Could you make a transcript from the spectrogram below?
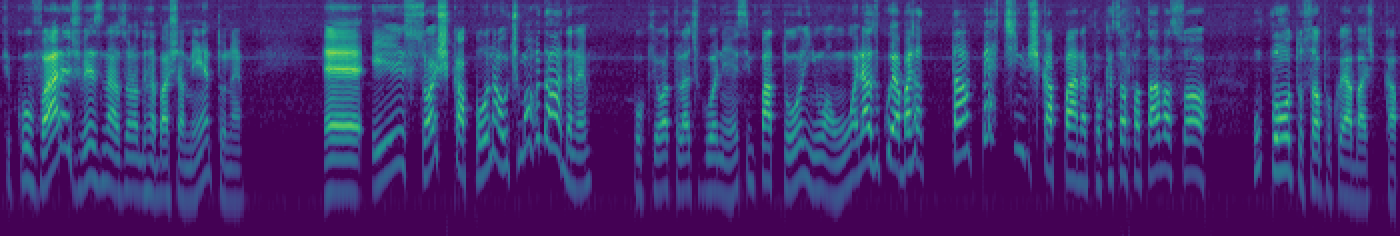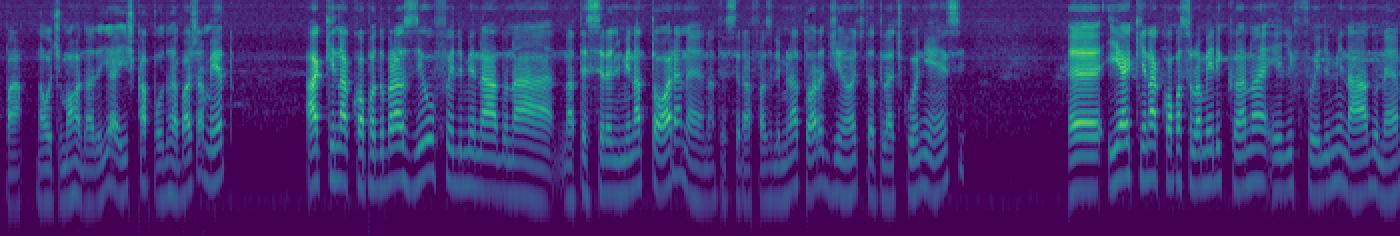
ficou várias vezes na zona do rebaixamento, né? É, e só escapou na última rodada, né? Porque o Atlético Goianiense empatou em 1 a 1 Aliás, o Cuiabá já estava pertinho de escapar, né? Porque só faltava só um ponto só para o Cuiabá escapar na última rodada. E aí escapou do rebaixamento. Aqui na Copa do Brasil foi eliminado na, na terceira eliminatória, né? Na terceira fase eliminatória, diante do Atlético Goianiense. É, e aqui na Copa Sul-Americana ele foi eliminado, né?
